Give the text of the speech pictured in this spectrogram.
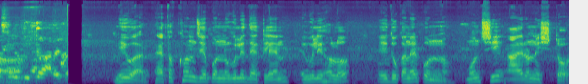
আছে দুশো আড়াইশো। ভিউয়ার এতক্ষণ যে পণ্যগুলি দেখলেন এগুলি হলো এই দোকানের পণ্য মুন্সি আয়রন স্টোর।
